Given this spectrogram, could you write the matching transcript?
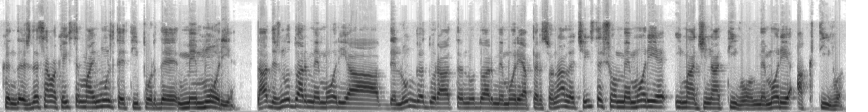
când își dă seama că există mai multe tipuri de memorie. Da? Deci nu doar memoria de lungă durată, nu doar memoria personală, ci există și o memorie imaginativă, o memorie activă.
